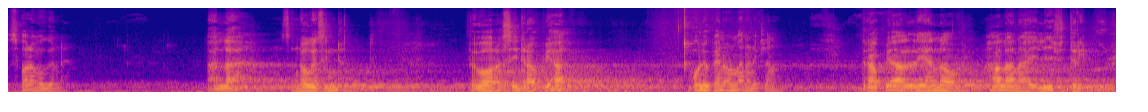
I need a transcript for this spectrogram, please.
Svarar Mugund. Alla som någonsin dött förvaras i Draupihall. Håll upp en av de andra nycklarna. Draupihall är en av hallarna i Livdrippur.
